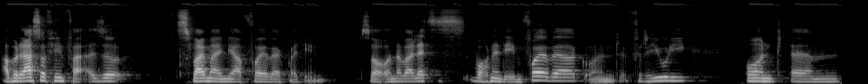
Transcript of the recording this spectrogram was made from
Aber da ist auf jeden Fall, also zweimal im Jahr Feuerwerk bei denen. So, und da war letztes Wochenende eben Feuerwerk und 4. Juli. Und ähm,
